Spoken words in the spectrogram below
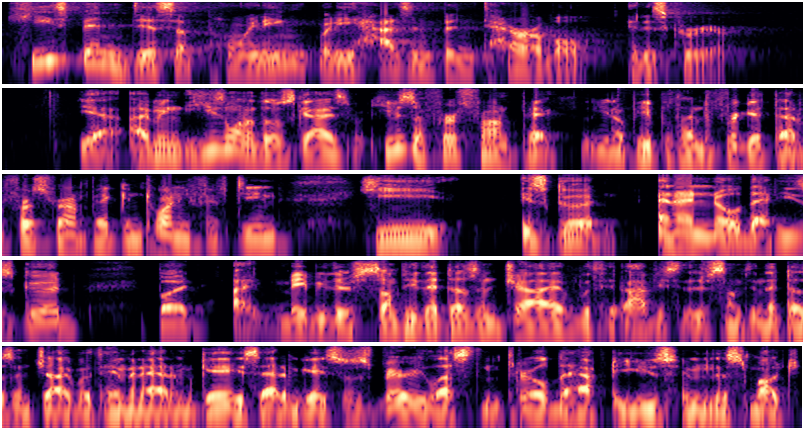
he's been disappointing, but he hasn't been terrible in his career. Yeah, I mean, he's one of those guys. He was a first round pick. You know, people tend to forget that. A first round pick in 2015. He is good, and I know that he's good, but I, maybe there's something that doesn't jive with. Obviously, there's something that doesn't jive with him and Adam Gase. Adam Gase was very less than thrilled to have to use him this much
